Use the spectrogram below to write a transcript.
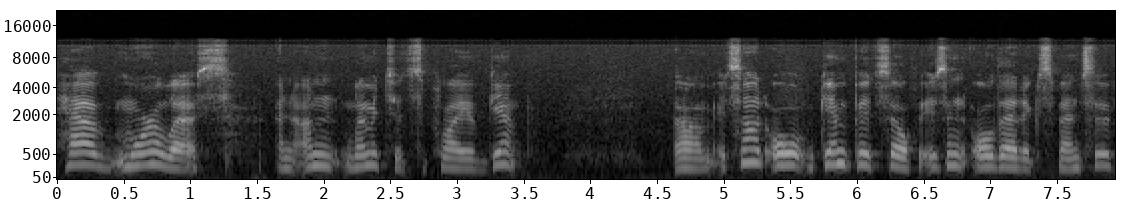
have more or less an unlimited supply of GIMP. Um, it's not all, GIMP itself isn't all that expensive.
